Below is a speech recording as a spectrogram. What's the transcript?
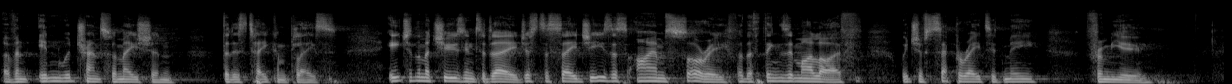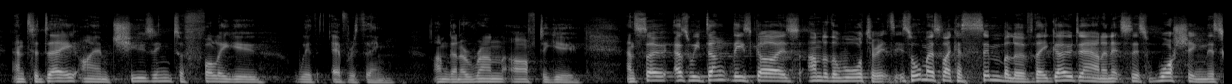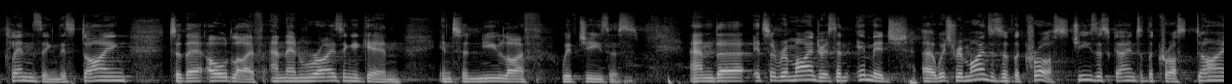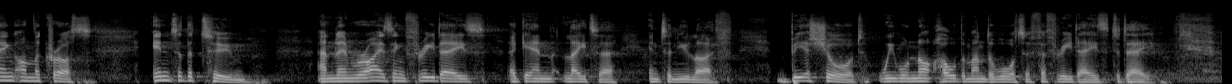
of an inward transformation that has taken place. Each of them are choosing today just to say, Jesus, I am sorry for the things in my life which have separated me from you. And today I am choosing to follow you with everything. I'm going to run after you. And so, as we dunk these guys under the water, it's, it's, almost like a symbol of they go down and it's this washing, this cleansing, this dying to their old life, and then rising again into new life with Jesus. And uh, it's a reminder, it's an image uh, which reminds us of the cross Jesus going to the cross, dying on the cross, into the tomb, and then rising three days again later into new life. Be assured, we will not hold them underwater for three days today.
